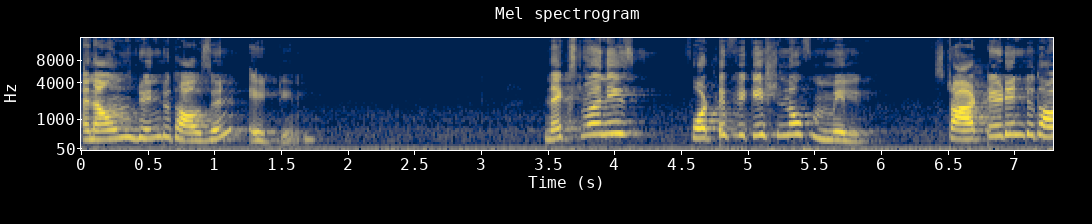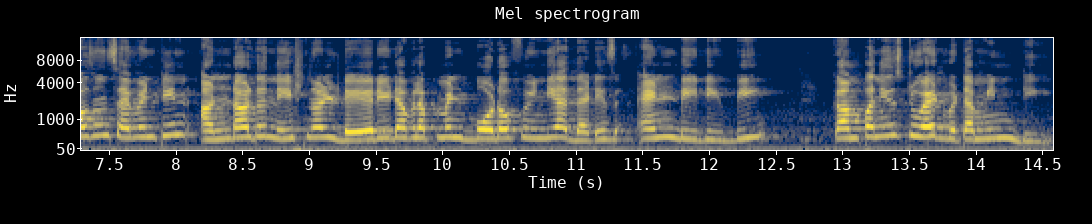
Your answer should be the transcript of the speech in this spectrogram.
announced in 2018. Next one is fortification of milk started in 2017 under the National Dairy Development Board of India that is NDDB companies to add vitamin D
